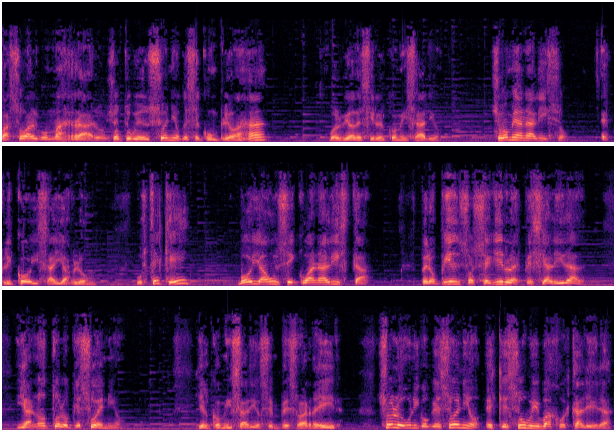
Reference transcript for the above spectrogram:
pasó algo más raro. Yo tuve un sueño que se cumplió. Ajá, volvió a decir el comisario. Yo me analizo, explicó Isaías Blum. ¿Usted qué? Voy a un psicoanalista, pero pienso seguir la especialidad y anoto lo que sueño. Y el comisario se empezó a reír. Yo lo único que sueño es que subo y bajo escalera.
